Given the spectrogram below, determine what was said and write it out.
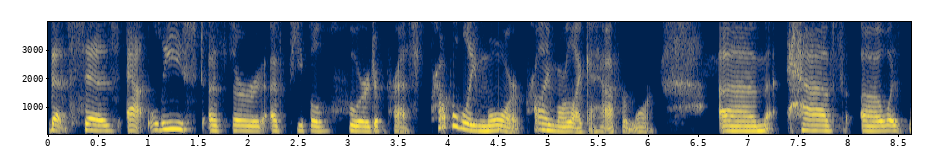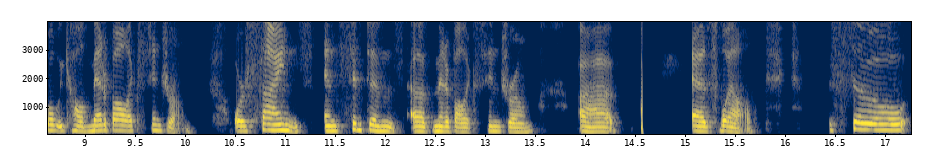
that says at least a third of people who are depressed, probably more, probably more like a half or more, um, have uh, what, what we call metabolic syndrome or signs and symptoms of metabolic syndrome uh, as well. So,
